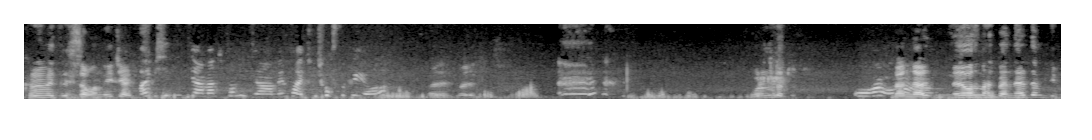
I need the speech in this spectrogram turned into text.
Kronometre zamanlayıcı aç. Ay bir şey diyeceğim ben tutamayacağım. Benim taytım çok sıkıyor. Böyle böyle tut. Burnunu da tut. Oha olmaz. Ben ner ne olmaz ben nereden bileyim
